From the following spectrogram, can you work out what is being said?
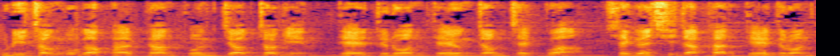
우리 정부가 발표한 본격적인 대드론 대응 정책과 최근 시작한 대드론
